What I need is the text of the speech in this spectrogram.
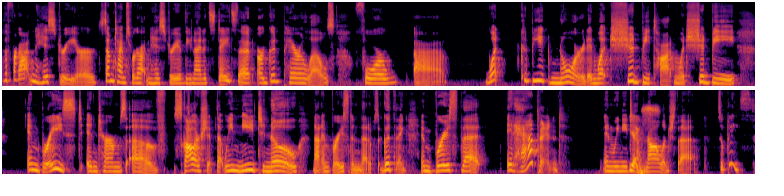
the forgotten history or sometimes forgotten history of the United States that are good parallels for uh, what could be ignored and what should be taught and what should be embraced in terms of scholarship that we need to know, not embraced and that it was a good thing, embraced that it happened and we need yes. to acknowledge that. So please.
